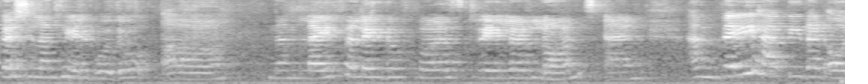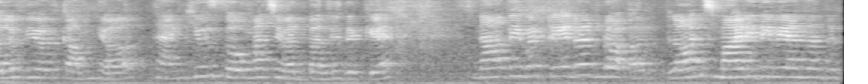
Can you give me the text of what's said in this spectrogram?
ಸ್ಪೆಷಲ್ ಅಂತ ಹೇಳ್ಬೋದು. ನನ್ನ ನನ್ನ ಲೈಫಲ್ಲೇ ಇದು first trailer launch and I am very happy that all of you have come here thank you so much ಇವತ್ತು ಬಂದಿದ್ದಕ್ಕೆ. ನಾವಿವಾಗ ಟ್ರೇಲರ್ ಲಾಂಚ್ ಮಾಡಿದೀವಿ ಅಂತಂದ್ರೆ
